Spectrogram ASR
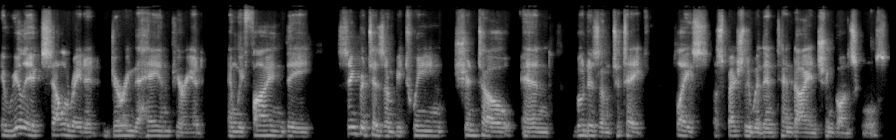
it really accelerated during the Heian period. And we find the syncretism between Shinto and Buddhism to take place, especially within Tendai and Shingon schools.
